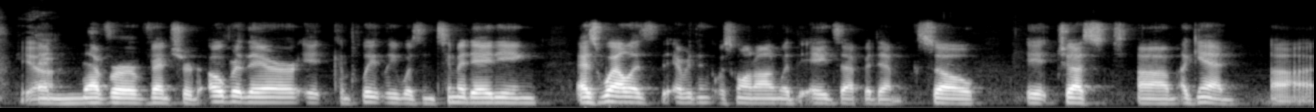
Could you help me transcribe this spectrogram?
yeah. and never ventured over there. It completely was intimidating, as well as everything that was going on with the AIDS epidemic. So it just um, again. Uh,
